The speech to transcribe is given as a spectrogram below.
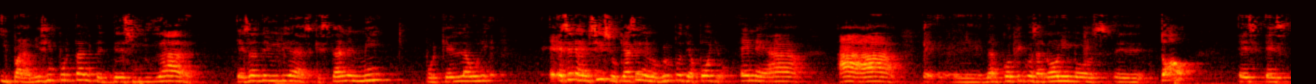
Y para mí es importante desnudar esas debilidades que están en mí, porque es la única... Es el ejercicio que hacen en los grupos de apoyo, NA, AA, eh, eh, Narcóticos Anónimos, eh, todo. Es, es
